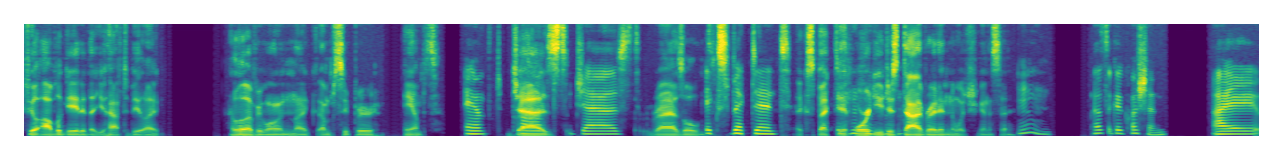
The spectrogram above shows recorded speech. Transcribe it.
feel obligated that you have to be like, "Hello, everyone. Like I'm super amped, amped, jazzed, pumped, jazzed, razzled, expectant. expectant," or do you just dive right into what you're gonna say? Mm, that's a good question. I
